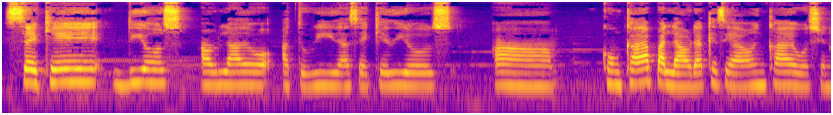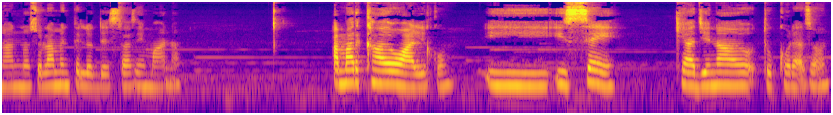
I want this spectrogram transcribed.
sé que Dios ha hablado a tu vida, sé que Dios ha, con cada palabra que se ha dado en cada devocional, no solamente los de esta semana, ha marcado algo y, y sé que ha llenado tu corazón.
